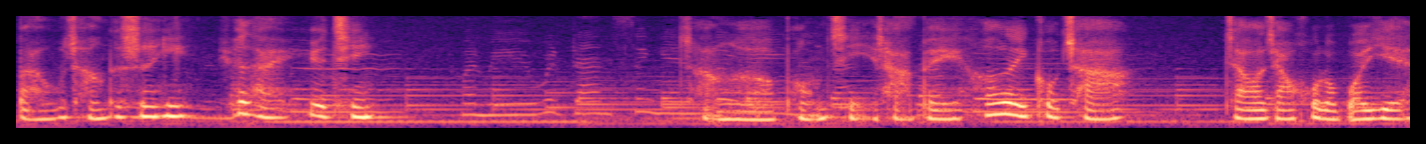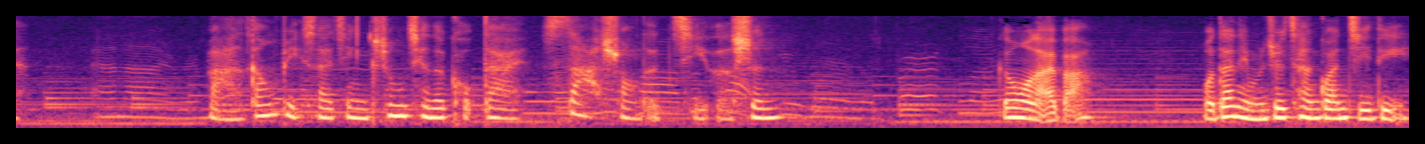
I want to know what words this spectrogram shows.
白无常的声音越来越轻。嫦娥捧起茶杯，喝了一口茶，嚼了嚼胡萝卜叶，把钢笔塞进胸前的口袋，飒爽的起了身：“跟我来吧，我带你们去参观基地。”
